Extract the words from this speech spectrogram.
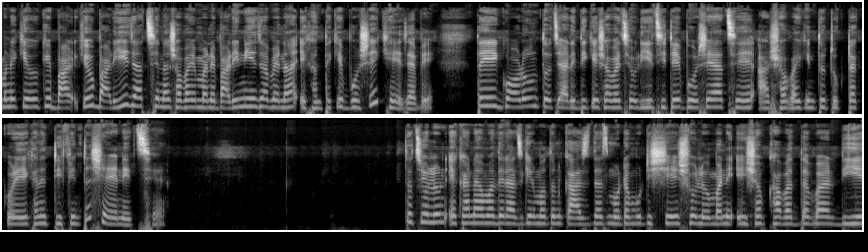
মানে কেউ কে কেউ বাড়িয়ে যাচ্ছে না, সবাই মানে বাড়ি নিয়ে যাবে না, এখান থেকে বসেই খেয়ে যাবে। তো এই গরম তো চারিদিকে সবাই ছড়িয়ে ছিটে বসে আছে, আর সবাই কিন্তু টুকটাক করে এখানে টিফিনটা সেরে নিচ্ছে। তো চলুন, এখানে আমাদের আজকের মতন কাজ দাজ মোটামুটি শেষ হলো। মানে এইসব খাবার দাবার দিয়ে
